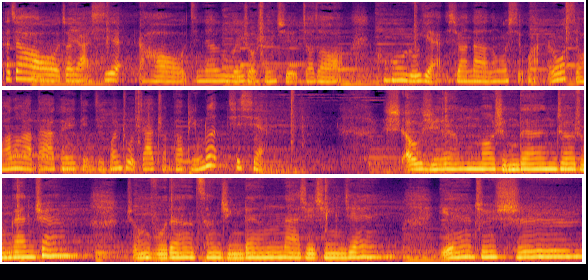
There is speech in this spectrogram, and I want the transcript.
大家好，我叫雅西，然后今天录了一首神曲，叫做《空空如也》，希望大家能够喜欢。如果喜欢的话，大家可以点击关注、加转发、评论，谢谢。熟悉的、陌生的这种感觉，重复的、曾经的那些情节，也只是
